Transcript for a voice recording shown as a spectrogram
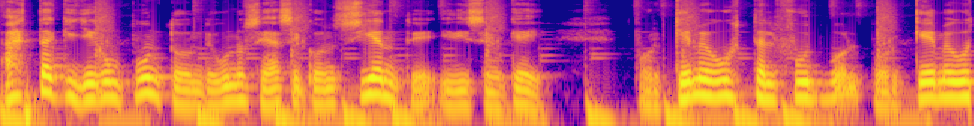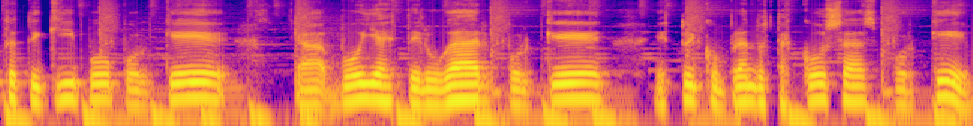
Hasta que llega un punto donde uno se hace consciente y dice, ok, ¿por qué me gusta el fútbol? ¿Por qué me gusta este equipo? ¿Por qué ah, voy a este lugar? ¿Por qué estoy comprando estas cosas? ¿Por qué?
